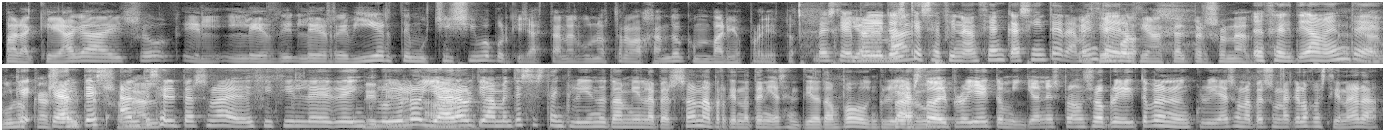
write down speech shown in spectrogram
para que haga eso le, le, revierte muchísimo porque ya están algunos trabajando con varios proyectos. Ves que hay y proyectos además, que se financian casi íntegramente. El 100% hasta el personal. Efectivamente. En algunos que, casos que antes, el personal, antes el personal era difícil de, de incluirlo tener, y ahora ahora- últimamente se está incluyendo también la persona porque no tenía sentido tampoco. Incluías Claro. todo el proyecto, millones para un solo proyecto, pero no incluías a una persona que lo gestionara.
